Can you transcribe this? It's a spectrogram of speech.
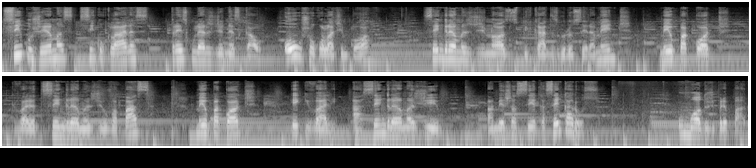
5 gemas, 5 claras, 3 colheres de Nescau ou chocolate em pó, 100 gramas de nozes picadas grosseiramente, meio pacote equivale a 100 gramas de uva passa, meio pacote equivale a 100 gramas de ameixa seca sem caroço. O modo de preparo:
